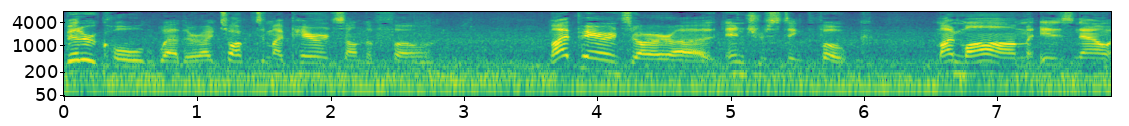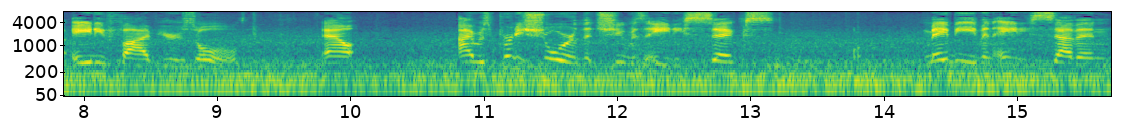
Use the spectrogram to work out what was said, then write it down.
bitter cold weather. I talked to my parents on the phone. My parents are uh, interesting folk. My mom is now 85 years old. Now, I was pretty sure that she was 86, maybe even 87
